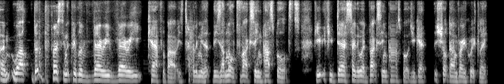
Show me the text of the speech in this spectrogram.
Um, well, the, the, first thing that people are very, very careful about is telling me that these are not vaccine passports. If you if you dare say the word vaccine passport, you get shot down very quickly.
